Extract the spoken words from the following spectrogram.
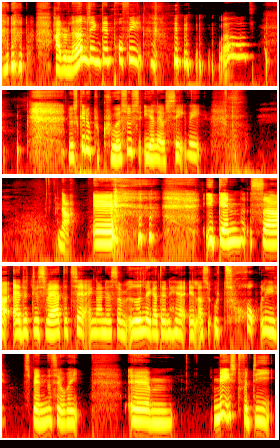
har du lavet en LinkedIn-profil? What? Nu skal du på kursus i at lave CV. Nå, øh, igen så er det desværre dateringerne, som ødelægger den her ellers utrolig spændende teori. Øhm, mest fordi,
